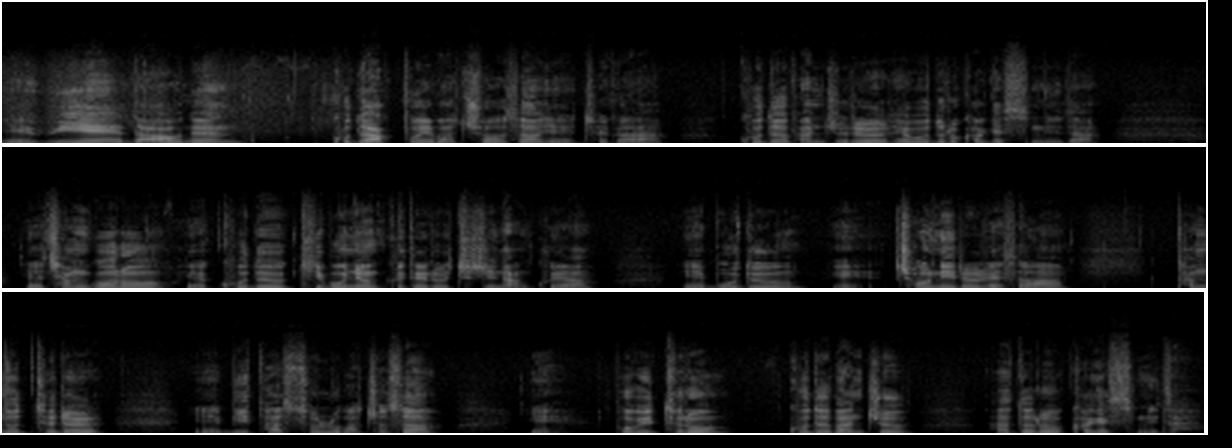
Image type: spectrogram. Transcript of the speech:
예, 위에 나오는 코드 악보에 맞추어서 예, 제가 코드 반주를 해 보도록 하겠습니다. 예, 참고로 예, 코드 기본형 그대로 치진 않고요. 예, 모두 예, 전이를 해서 탑노트를 예, 미파솔로 맞춰서 예, 포비트로 코드 반주 하도록 하겠습니다.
